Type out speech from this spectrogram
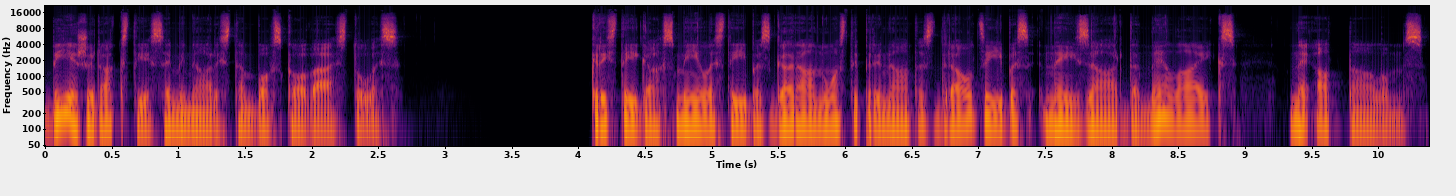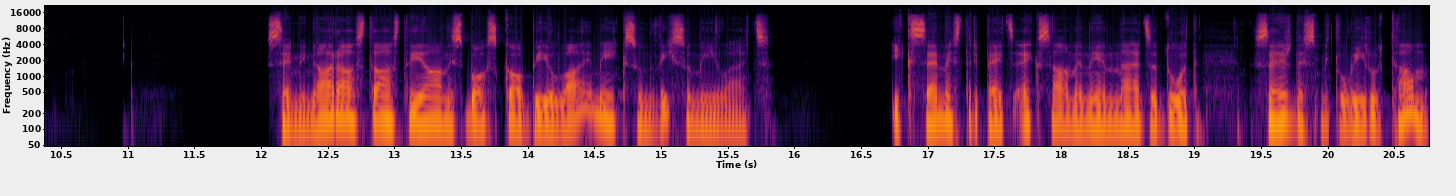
bieži rakstīja semināristam Bosko vēstules. Kristīgās mīlestības garā nostiprinātas draudzības neizārda ne laiks, ne attālums. Seminārā stāsta Jānis Bosko bija laimīgs un visu mīlēts. Ik semestri pēc eksāmeniem mēdza dot 60 liru tam,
